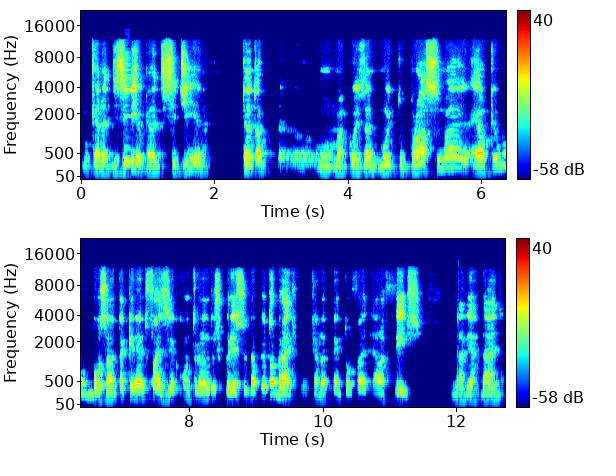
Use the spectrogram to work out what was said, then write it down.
o que ela dizia, o que ela decidia. Né? Tanto uma coisa muito próxima é o que o Bolsonaro está querendo fazer controlando os preços da Petrobras. O que ela tentou fazer, ela fez, na verdade,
